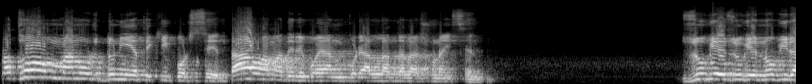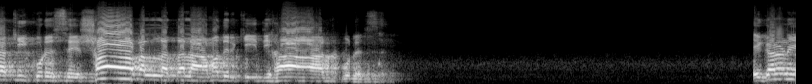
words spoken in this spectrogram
প্রথম মানুষ দুনিয়াতে কি করছে, তাও আমাদের বয়ান করে আল্লাহ তালা শুনাইছেন। যুগে যুগে নবীরা কি করেছে? সব আল্লাহ তালা আমাদেরকে ইতিহাস বলেছে। এ কারণে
